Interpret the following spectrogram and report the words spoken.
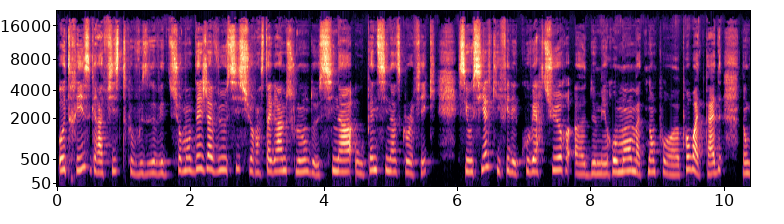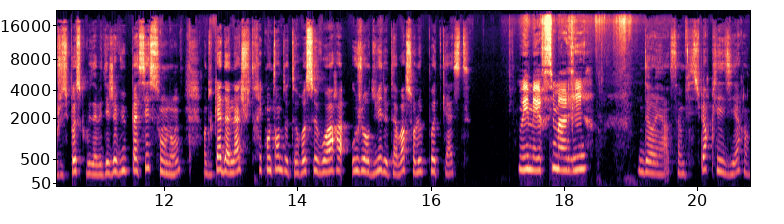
autrice, graphiste que vous avez sûrement déjà vu aussi sur Instagram sous le nom de Sina ou Pensina's Graphic. C'est aussi elle qui fait les couvertures euh, de mes romans maintenant pour, euh, pour Wattpad, donc je suppose que vous avez déjà vu passer son nom. En tout cas Dana, je suis très contente de te recevoir aujourd'hui et de t'avoir sur le podcast. Oui, merci Marie. De rien, ça me fait super plaisir.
